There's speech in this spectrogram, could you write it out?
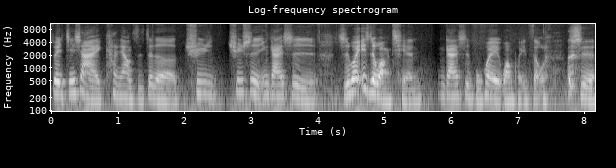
所以接下来看样子，这个趋趋势应该是只会一直往前，应该是不会往回走了。是，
